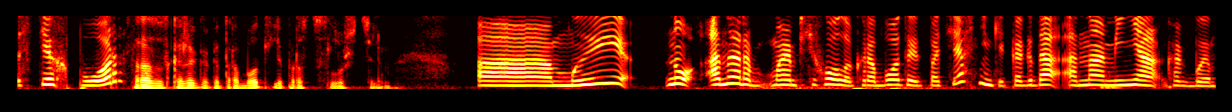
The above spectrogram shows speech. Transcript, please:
с тех пор Сразу скажи, как отработали просто слушателям. а, мы... Ну, она, моя психолог, работает по технике, когда она меня как бы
